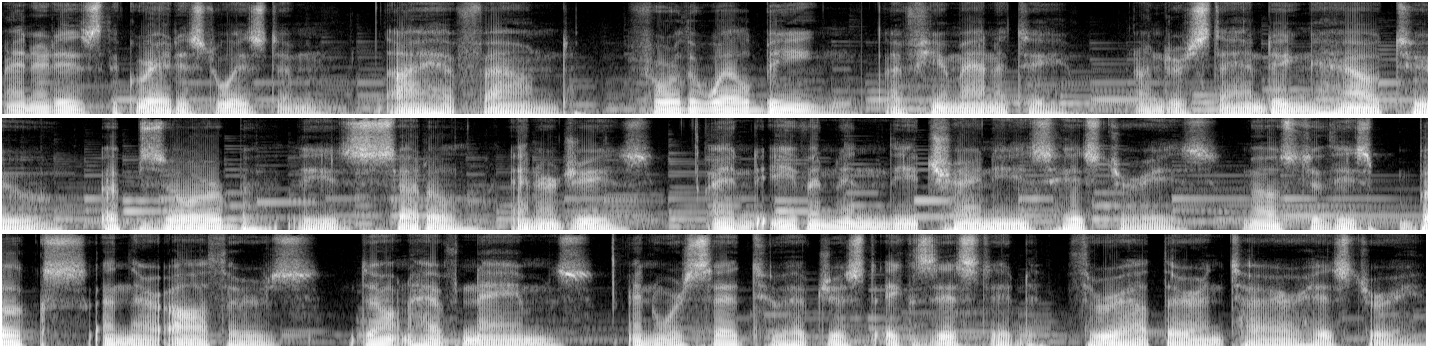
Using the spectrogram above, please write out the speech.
And it is the greatest wisdom I have found for the well being of humanity, understanding how to absorb these subtle energies. And even in the Chinese histories, most of these books and their authors don't have names and were said to have just existed throughout their entire history,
